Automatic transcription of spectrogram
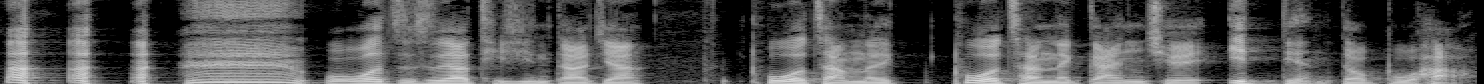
我我只是要提醒大家，破产的破产的感觉一点都不好，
